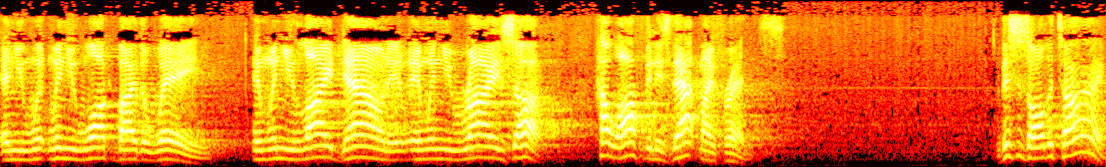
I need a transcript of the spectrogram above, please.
and you, when you walk by the way, and when you lie down, and, and when you rise up. How often is that, my friends? This is all the time.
